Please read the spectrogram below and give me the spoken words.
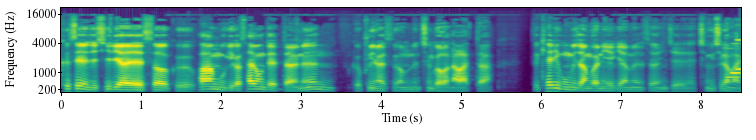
글쎄요, 이제 시리아에서 그 화학 무기가 사용됐다는 그 부인할 수 없는 증거가 나왔다. 케리 국무장관이 얘기하면서 이제 증시가 많이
